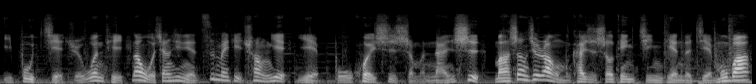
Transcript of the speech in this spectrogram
一步解决问题，那我相信你的自媒体创业也不会是什么难事。马上就让我们开始收听今天的节目吧。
